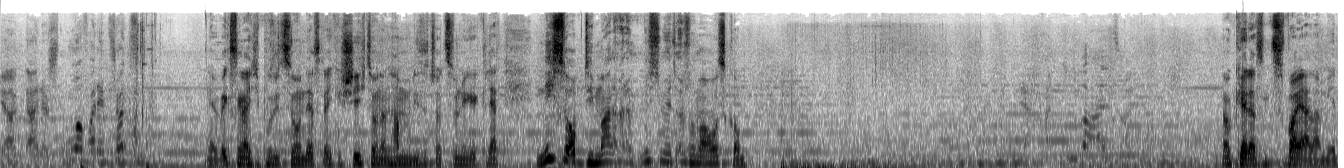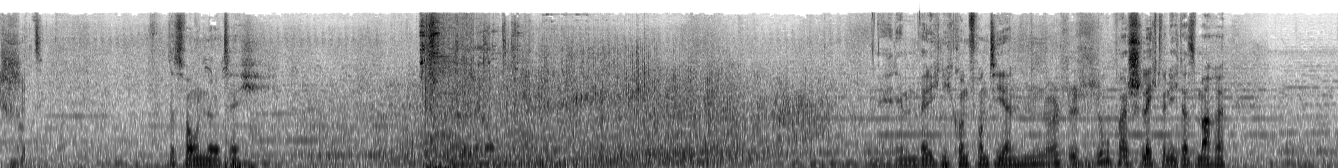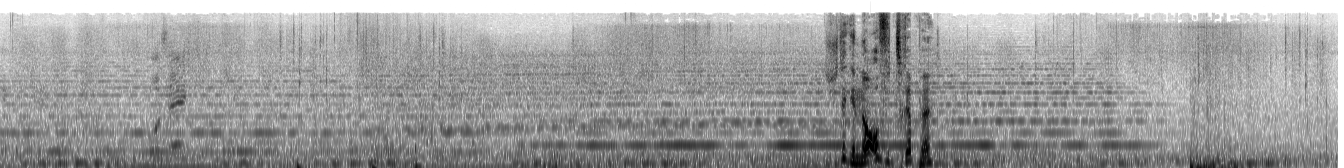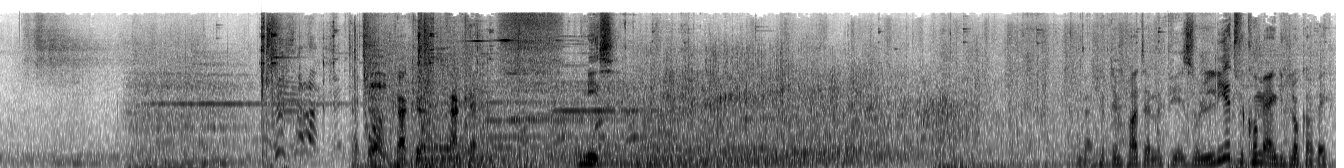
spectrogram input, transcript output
Irgendeine Spur von dem Schützen? Ja, wir wechseln gleich die Position, der ist gleich Geschichte und dann haben wir die Situation hier geklärt. Nicht so optimal, aber da müssen wir jetzt einfach mal rauskommen. Okay, da sind zwei alarmiert. Shit. Das war unnötig. Nee, den werde ich nicht konfrontieren. Das ist super schlecht, wenn ich das mache. Er genau auf die Treppe? Kacke, kacke, kacke. Mies. Ich habe den Part der MP isoliert. Wir kommen ja eigentlich locker weg.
